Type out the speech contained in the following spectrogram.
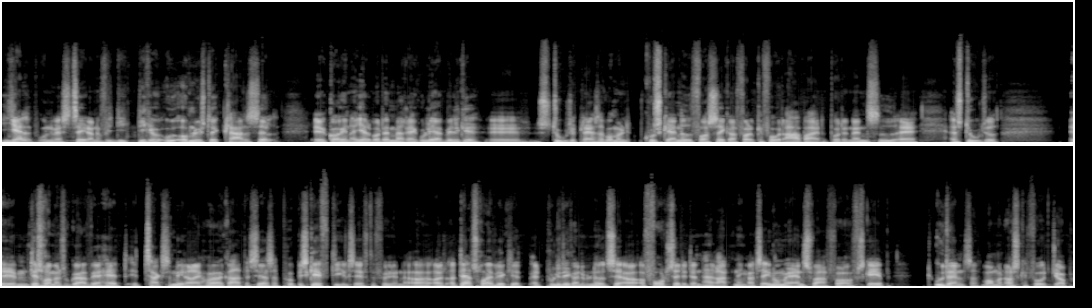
hjalp universiteterne, fordi de, de kan åbenlyst ikke klare det selv, øh, går ind og hjælper dem med at regulere, hvilke øh, studiepladser, hvor man kunne skære ned for at sikre, at folk kan få et arbejde på den anden side af, af studiet. Øhm, det tror jeg, man skulle gøre ved at have et, et taxameter, der i højere grad baserer sig på beskæftigelse efterfølgende. Og, og, og der tror jeg virkelig, at, at politikerne bliver nødt til at, at fortsætte i den her retning og tage endnu mere ansvar for at skabe uddannelser, hvor man også kan få et job.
